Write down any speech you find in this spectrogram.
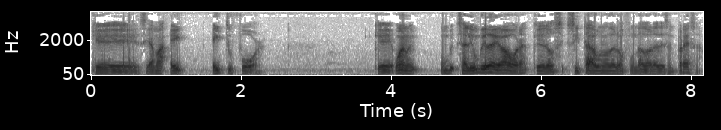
que se llama 8, 824 que bueno un salió un video ahora que lo ci- cita a uno de los fundadores de esa empresa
